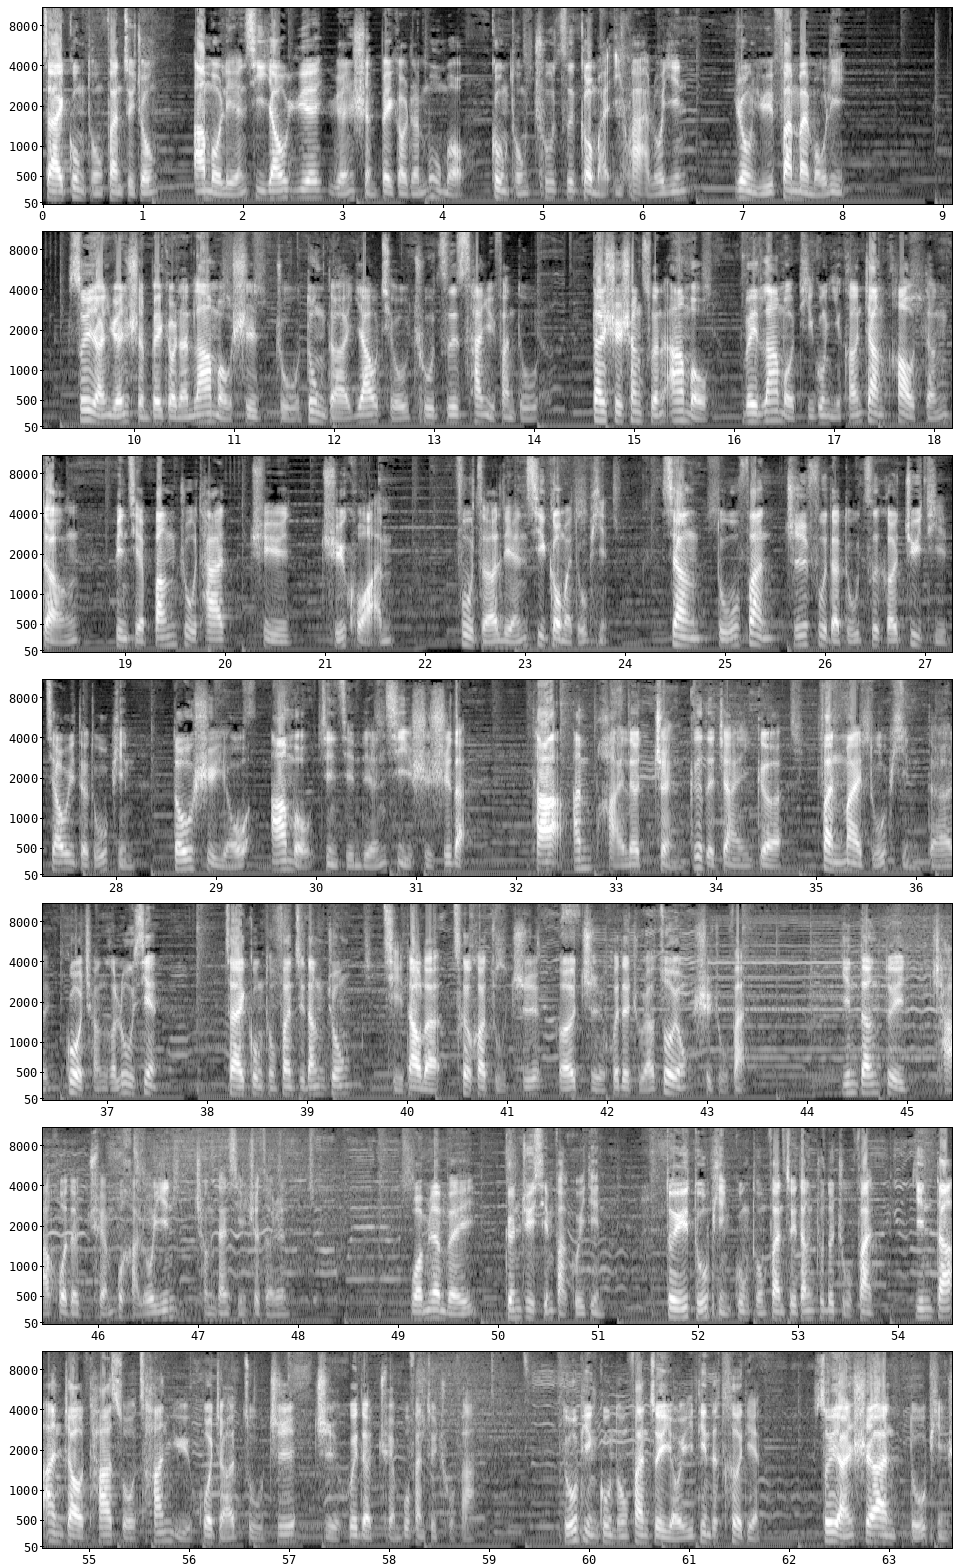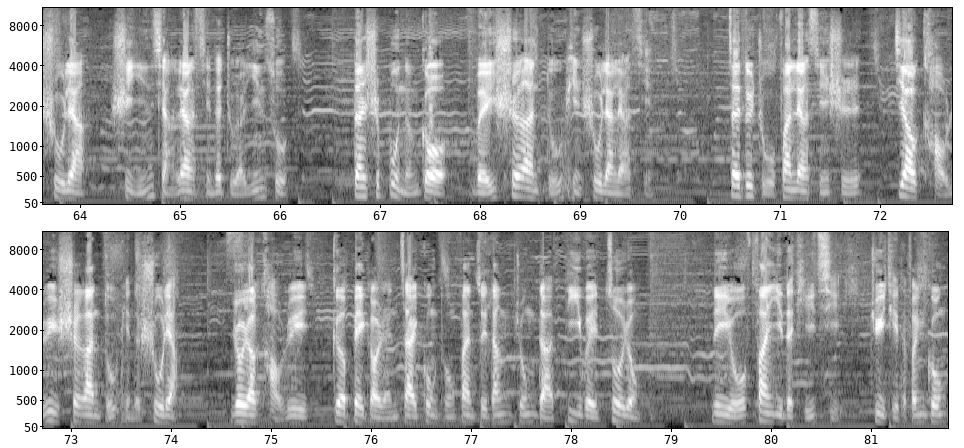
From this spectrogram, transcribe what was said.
在共同犯罪中，阿某联系邀约原审被告人穆某。共同出资购买一块海洛因，用于贩卖牟利。虽然原审被告人拉某是主动的要求出资参与贩毒，但是上诉人阿某为拉某提供银行账号等等，并且帮助他去取款，负责联系购买毒品，向毒贩支付的毒资和具体交易的毒品，都是由阿某进行联系实施的。他安排了整个的这样一个贩卖毒品的过程和路线，在共同犯罪当中起到了策划、组织和指挥的主要作用，是主犯，应当对查获的全部海洛因承担刑事责任。我们认为，根据刑法规定，对于毒品共同犯罪当中的主犯，应当按照他所参与或者组织、指挥的全部犯罪处罚。毒品共同犯罪有一定的特点。虽然涉案毒品数量是影响量刑的主要因素，但是不能够为涉案毒品数量量刑。在对主犯量刑时，既要考虑涉案毒品的数量，又要考虑各被告人在共同犯罪当中的地位作用，例如犯意的提起、具体的分工、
